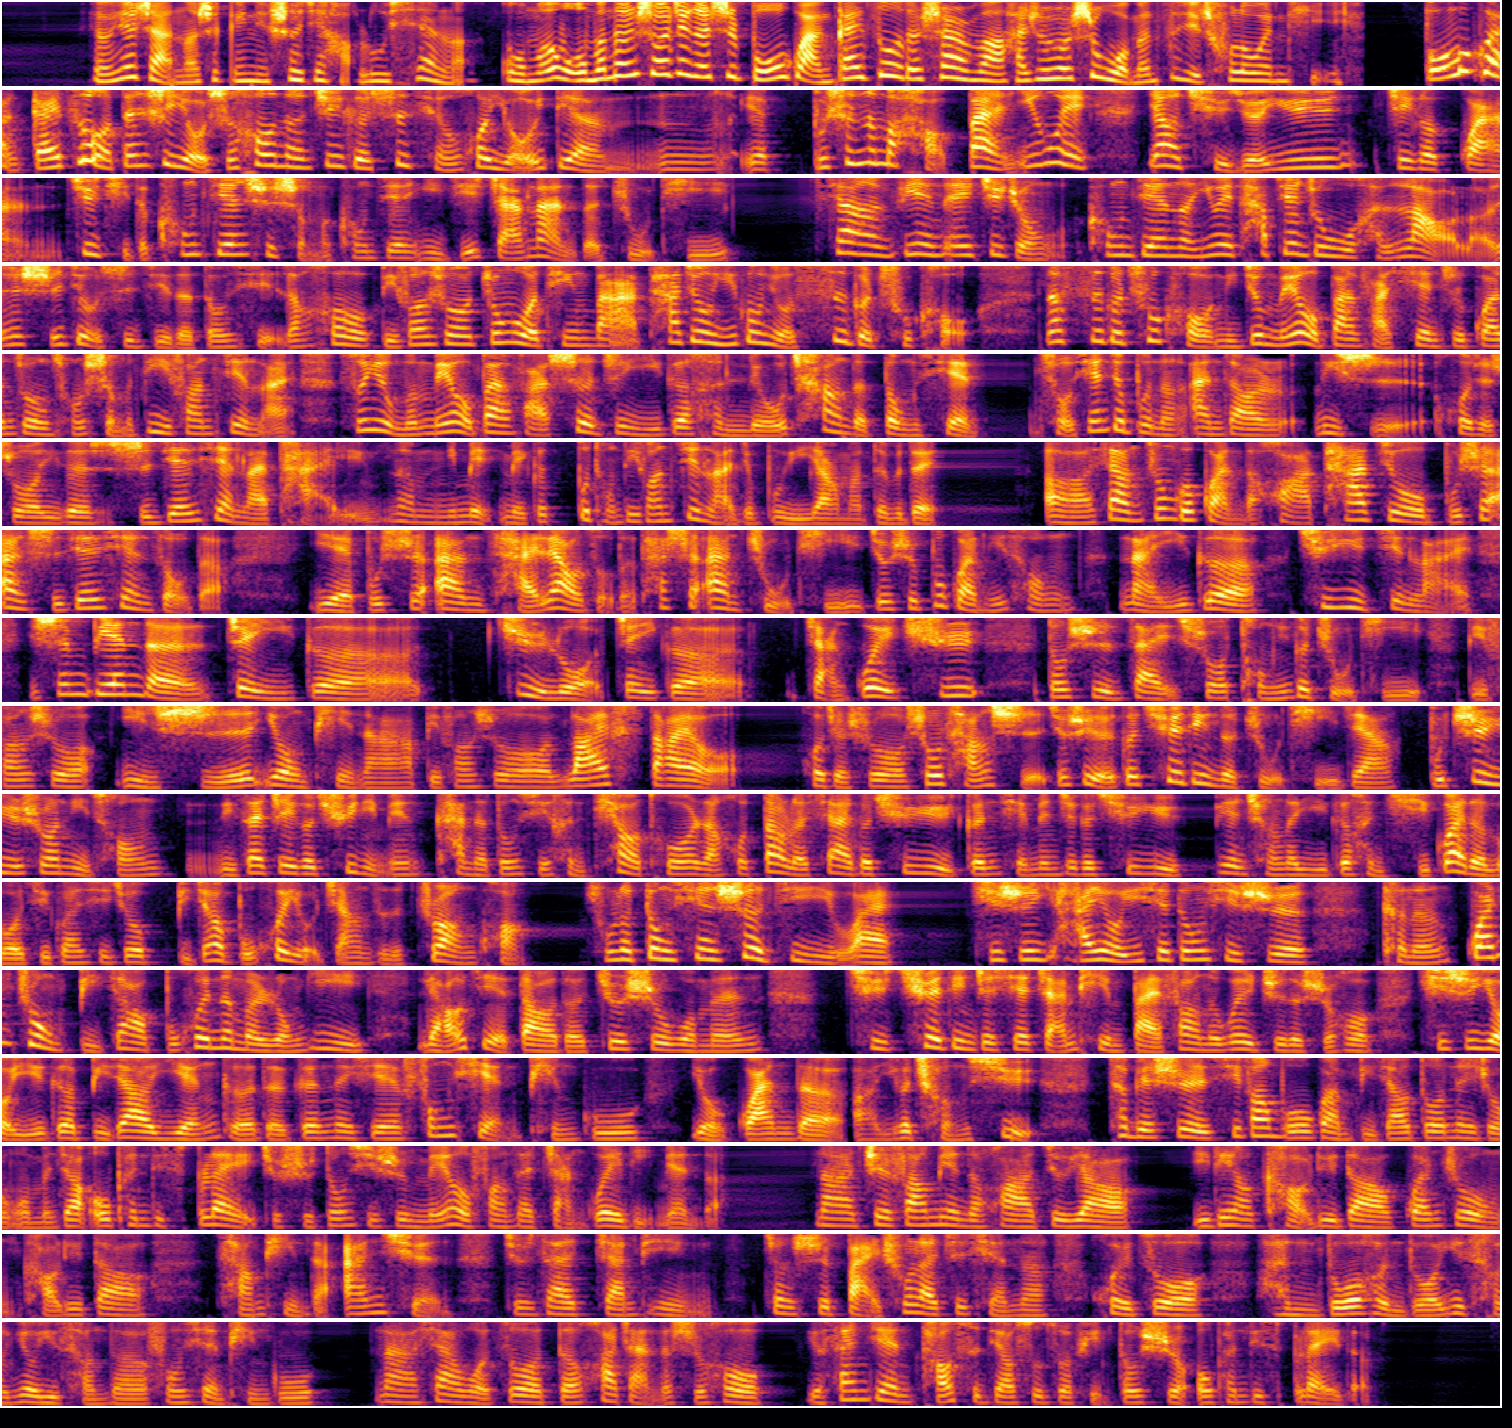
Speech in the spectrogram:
有些展呢是给你设计好路线了。我们我们能说这个是博物馆该做的事儿吗？还是说是我们自己出了问题？博物馆该做，但是有时候呢，这个事情会有一点，嗯，也不是那么好办，因为要取决于这个馆具体的空间是什么空间，以及展览的主题。像 V&A 这种空间呢，因为它建筑物很老了，是十九世纪的东西。然后，比方说中国厅吧，它就一共有四个出口，那四个出口你就没有办法限制观众从什么地方进来，所以我们没有办法设置一个很流畅的动线。首先就不能按照历史或者说一个时间线来排，那么你每每个不同地方进来就不一样嘛，对不对？呃，像中国馆的话，它就不是按时间线走的。也不是按材料走的，它是按主题，就是不管你从哪一个区域进来，你身边的这一个聚落、这一个展柜区，都是在说同一个主题。比方说饮食用品啊，比方说 lifestyle。或者说收藏史就是有一个确定的主题，这样不至于说你从你在这个区里面看的东西很跳脱，然后到了下一个区域跟前面这个区域变成了一个很奇怪的逻辑关系，就比较不会有这样子的状况。除了动线设计以外，其实还有一些东西是可能观众比较不会那么容易了解到的，就是我们。去确定这些展品摆放的位置的时候，其实有一个比较严格的跟那些风险评估有关的啊一个程序，特别是西方博物馆比较多那种我们叫 open display，就是东西是没有放在展柜里面的。那这方面的话，就要一定要考虑到观众，考虑到藏品的安全，就是在展品正式摆出来之前呢，会做很多很多一层又一层的风险评估。那像我做德画展的时候，有三件陶瓷雕塑作品都是 open display 的。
